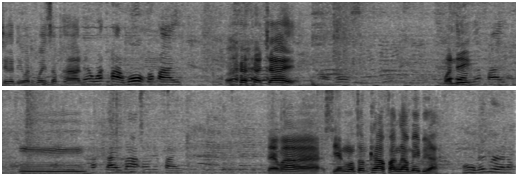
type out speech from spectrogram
เจอกันที่วัดห้วยสะพาน แล้ววัดป่าโมกก็ไปใช่ ป่าโมกวันนี้เยไปอืม ไกลมากเขาไม่ไป แต่ว่าเสียงน้องต้นข้าวฟังแล้วไม่เบื่อ โอ้โหไม่เบื่อหรอก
